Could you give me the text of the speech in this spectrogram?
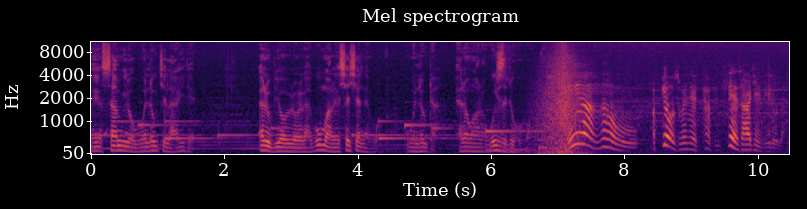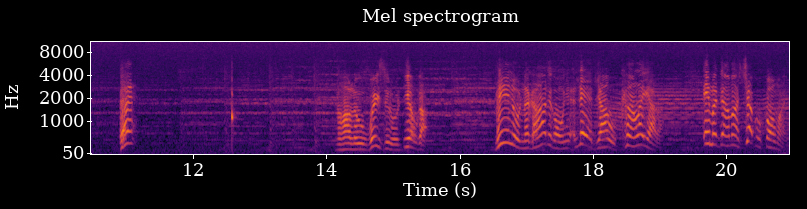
မင်းစမ်းပြီးတော့ဝင်လုတ်ကြည့်လိုက်တဲ့အဲ့လိုပြောပြီးတော့အခုမှလည်းရှက်ရှက်နေပေါ့ဝင်လုတ်တာအဲ့တော့ကတော့ဝိဇ္ဇတိုပေါ့မင်းကငါ့ကိုအပြော့ဆွဲနဲ့ထပ်ပြီးလှည့်စားခြင်းသေးလို့လားဟမ်ငါလိုဝိတ်စုလိုတယောက်ကမင်းလိုငကားတကောင်ရဲ့အလှည့်အပြားကိုခံလိုက်ရတာအင်မတန်မှရှက်ဖို့ကောင်းပါလေ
